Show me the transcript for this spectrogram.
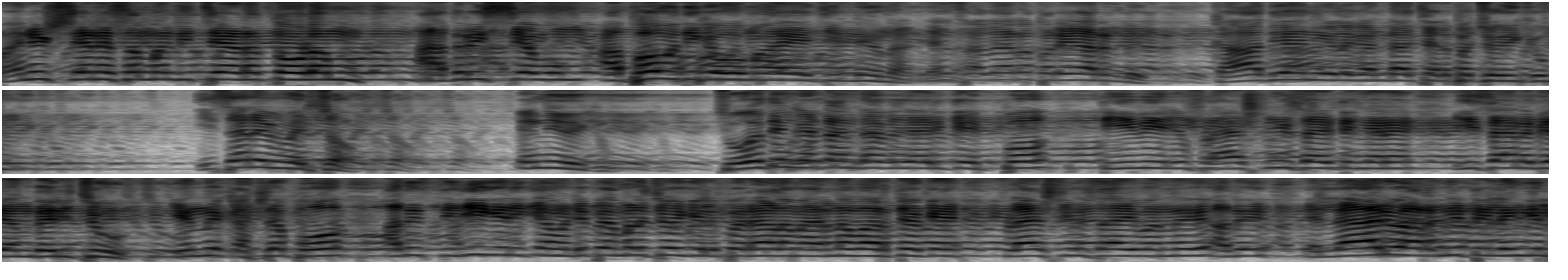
മനുഷ്യനെ സംബന്ധിച്ചിടത്തോളം അദൃശ്യവും അഭൗതികവുമായ ജിന്ന് ഞാൻ സാധാരണ പറയാറുണ്ട് കാദ്യാനികൾ കണ്ടാൽ ചിലപ്പോ ചോദിക്കും ഇസാനബി മരിച്ചോ എന്ന് ചോദിക്കും. ചോദ്യം കേട്ട എന്താ വിചാരിക്കുക? ഇപ്പോ ടി വിയിൽ ഫ്ലാഷ് ന്യൂസ് ആയിട്ട് ഇങ്ങനെ ഈസാ നബി അന്തരിച്ചു എന്ന് കണ്ടപ്പോ അത് സ്ഥിരീകരിക്കാൻ വേണ്ടി ഇപ്പൊ നമ്മൾ ചോദിക്കില്ല? ഇപ്പൊ ഒരാളെ മരണ വാർത്തയൊക്കെ ഫ്ലാഷ് ന്യൂസ് ആയി വന്ന് അത് എല്ലാരും അറിഞ്ഞിട്ടില്ലെങ്കിൽ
